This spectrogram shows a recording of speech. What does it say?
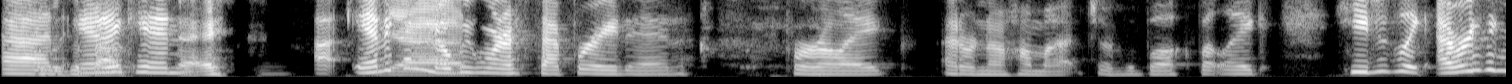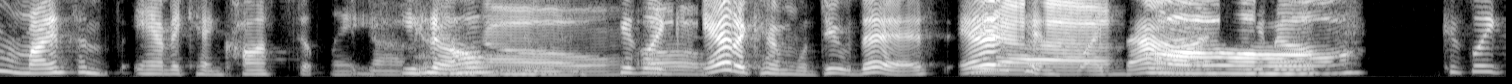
and was Anakin, uh, Anakin and Yeah. Obi Wan are separated for like I don't know how much of the book, but like he just like everything reminds him of Anakin constantly. Yeah. You know, No. he's like Oh. Anakin would do this, Anakin's Yeah. like that. You know, because like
